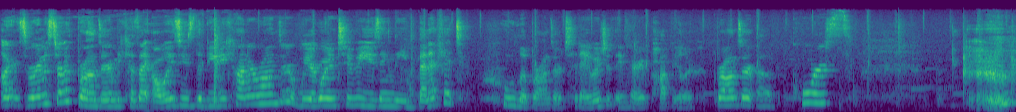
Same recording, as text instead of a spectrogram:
Alright, so we're going to start with bronzer, and because I always use the Beautycounter bronzer, we are going to be using the Benefit Hoola bronzer today, which is a very popular bronzer, of course. okay.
